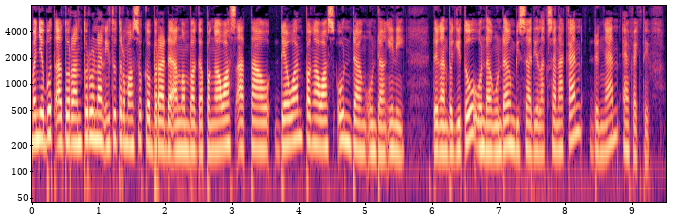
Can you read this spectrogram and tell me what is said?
menyebut aturan turunan itu termasuk keberadaan lembaga pengawas atau Dewan Pengawas Undang-Undang ini. Dengan begitu, undang-undang bisa dilaksanakan dengan efektif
